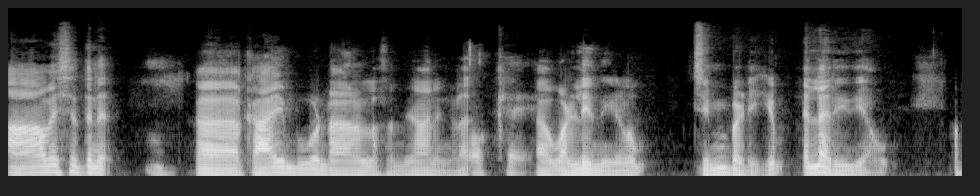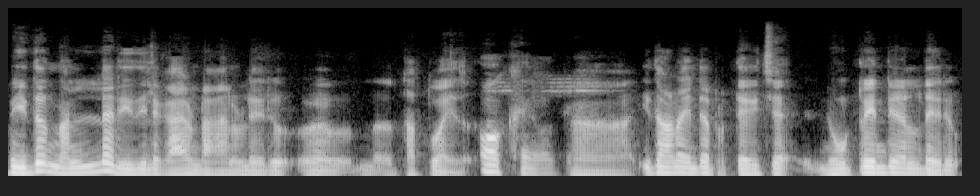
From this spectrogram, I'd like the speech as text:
ആവശ്യത്തിന് കായും പൂവുണ്ടാകാനുള്ള സംവിധാനങ്ങൾ വള്ളി നീളും ചിമ്പടിക്കും എല്ലാ രീതിയാവും. അപ്പൊ ഇത് നല്ല രീതിയിൽ കായ ഉണ്ടാകാനുള്ള ഒരു തത്വമായത് ഇതാണ് അതിന്റെ പ്രത്യേകിച്ച് ന്യൂട്രിയന്റുകളുടെ ഒരു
